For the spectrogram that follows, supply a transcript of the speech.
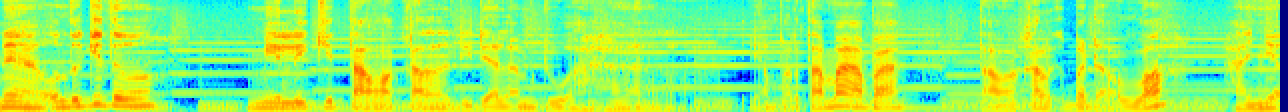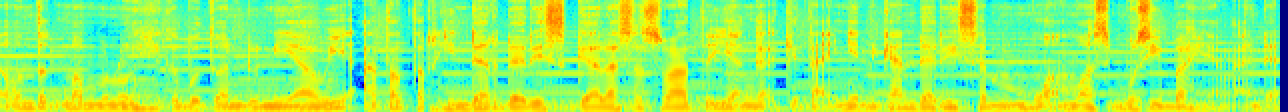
Nah, untuk itu, miliki tawakal di dalam dua hal. Yang pertama apa? Tawakal kepada Allah hanya untuk memenuhi kebutuhan duniawi atau terhindar dari segala sesuatu yang gak kita inginkan dari semua musibah yang ada.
